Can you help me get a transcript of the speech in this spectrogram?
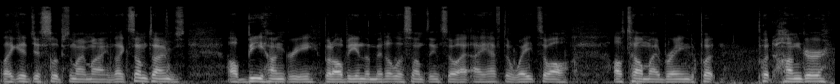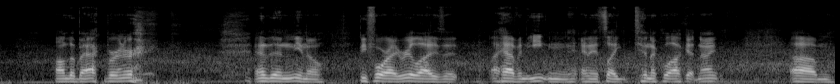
Like it just slips in my mind. Like sometimes I'll be hungry, but I'll be in the middle of something, so I, I have to wait. So I'll I'll tell my brain to put put hunger on the back burner, and then you know before I realize it, I haven't eaten, and it's like 10 o'clock at night. Um,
